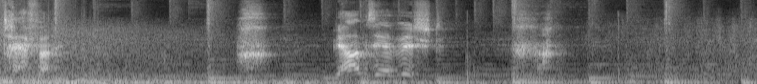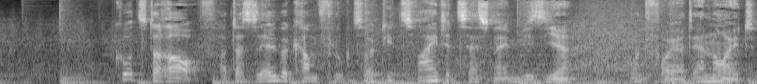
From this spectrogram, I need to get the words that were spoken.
Treffer! Wir haben sie erwischt. Kurz darauf hat dasselbe Kampfflugzeug die zweite Cessna im Visier und feuert erneut.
